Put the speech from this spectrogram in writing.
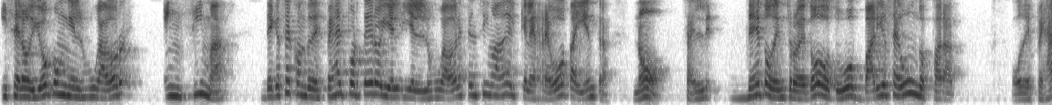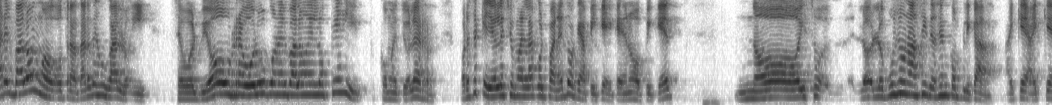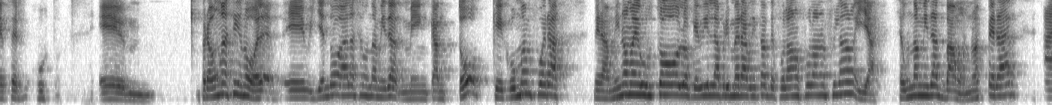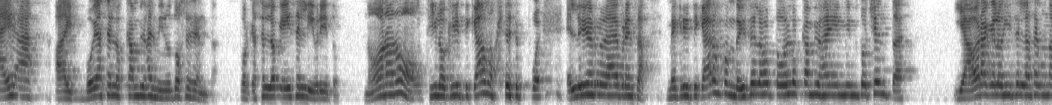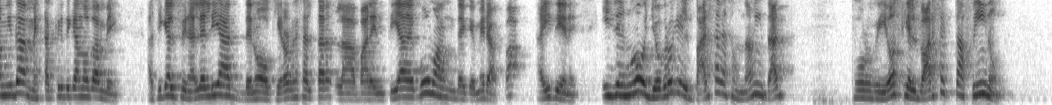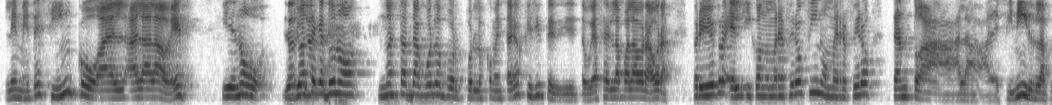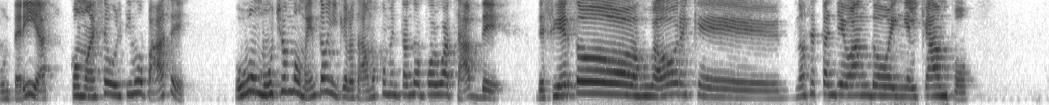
y se lo dio con el jugador encima de que eso es cuando despeja el portero y el, y el jugador está encima de él, que le rebota y entra. No, o sea, él, Neto dentro de todo tuvo varios segundos para o despejar el balón o, o tratar de jugarlo y se volvió un revolú con el balón en los pies y cometió el error. Por eso es que yo le echo más la culpa a Neto que a Piqué, que no, Piqué no hizo, lo, lo puso en una situación complicada, hay que, hay que ser justo. Eh, pero aún así, no, eh, yendo a la segunda mitad, me encantó que Kuman fuera, mira, a mí no me gustó lo que vi en la primera mitad de fulano, fulano, fulano, y ya, segunda mitad, vamos, no esperar a, a, a voy a hacer los cambios al minuto 60 porque eso es lo que dice el librito. No, no, no. Si lo criticamos, que después él lo dijo en rueda de prensa, me criticaron cuando hice los, todos los cambios en el minuto 80 y ahora que los hice en la segunda mitad, me están criticando también. Así que al final del día, de nuevo, quiero resaltar la valentía de Kuman de que, mira, pa, ahí tiene. Y de nuevo, yo creo que el Barça la segunda mitad, por Dios, si el Barça está fino, le mete 5 al, al Alavés. Y de nuevo, yo, yo sé que tú no, no estás de acuerdo por, por, los comentarios que hiciste y te voy a hacer la palabra ahora. Pero yo creo, el, y cuando me refiero fino, me refiero tanto a, la, a definir la puntería como ese último pase. Hubo muchos momentos y que lo estábamos comentando por WhatsApp de, de ciertos jugadores que no se están llevando en el campo,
